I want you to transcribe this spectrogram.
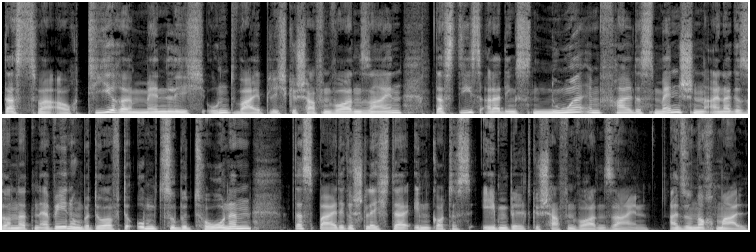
dass zwar auch Tiere männlich und weiblich geschaffen worden seien, dass dies allerdings nur im Fall des Menschen einer gesonderten Erwähnung bedurfte, um zu betonen, dass beide Geschlechter in Gottes Ebenbild geschaffen worden seien. Also nochmal,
